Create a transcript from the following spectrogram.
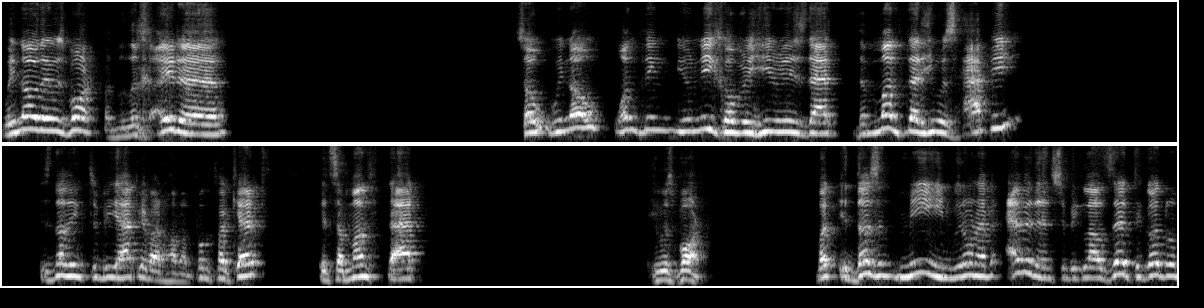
we know that he was born. But so we know one thing unique over here is that the month that he was happy is nothing to be happy about Haman. It's a month that he was born. But it doesn't mean we don't have evidence to be to go to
